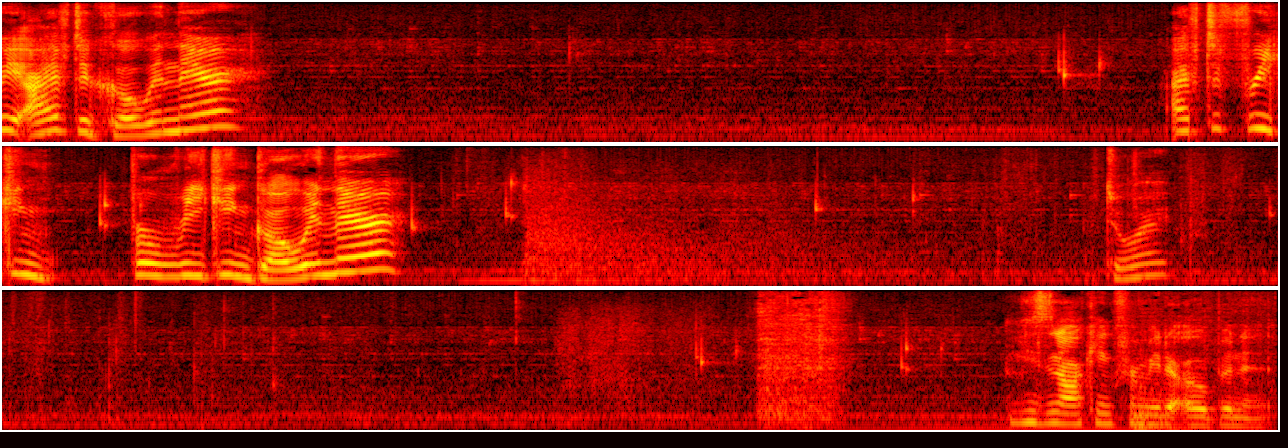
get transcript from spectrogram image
Wait, I have to go in there? I have to freaking freaking go in there? Do I? He's knocking for me to open it.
